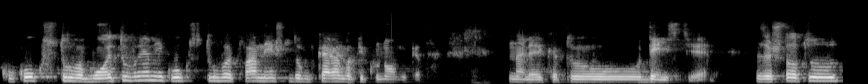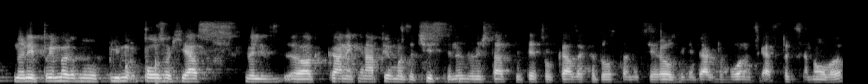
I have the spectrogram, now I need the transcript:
колко струва моето време и колко струва това нещо да го вкарам в економиката, нали, като действие. Защото, нали, примерно, ползвах и аз, нали, канех една фирма за чистене, за нещастие те се оказаха доста несериозни, не бях доволен, сега се търся нова,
